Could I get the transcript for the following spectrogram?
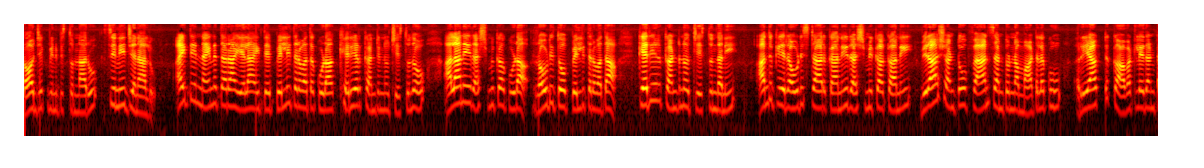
లాజిక్ వినిపిస్తున్నారు సినీ జనాలు. అయితే నయనతార ఎలా అయితే పెళ్ళి తర్వాత కూడా కెరియర్ కంటిన్యూ చేస్తుందో అలానే రష్మిక కూడా రౌడీతో పెళ్ళి తర్వాత కెరియర్ కంటిన్యూ చేస్తుందని అందుకే రౌడీ స్టార్ కానీ రష్మిక కానీ విరాష్ అంటూ ఫ్యాన్స్ అంటున్న మాటలకు రియాక్ట్ కావట్లేదంట.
